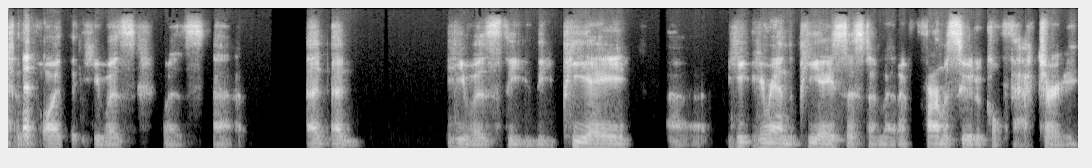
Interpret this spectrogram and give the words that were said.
to the point that he was was uh, a, a he was the the PA. Uh, he he ran the PA system at a pharmaceutical factory,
